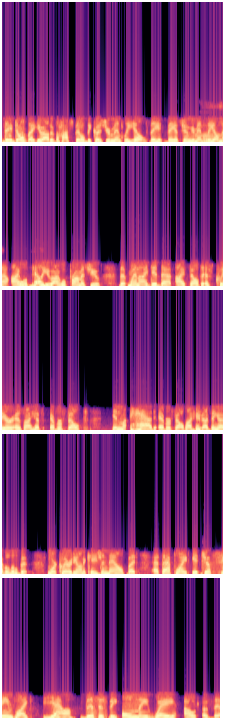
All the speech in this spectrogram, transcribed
they don't let you out of the hospital because you're mentally ill. They they assume you're mentally uh, ill. Ah. Now, I will tell you, I will promise you that when hmm. I did that, I felt as clear as I have ever felt in my had ever felt. I I think I have a little bit more clarity on occasion now, but at that point, it just seemed like, yeah, this is the only way out of this.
